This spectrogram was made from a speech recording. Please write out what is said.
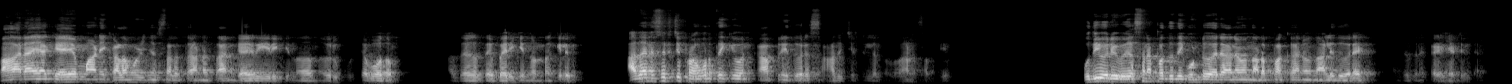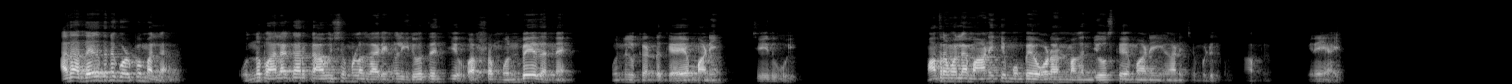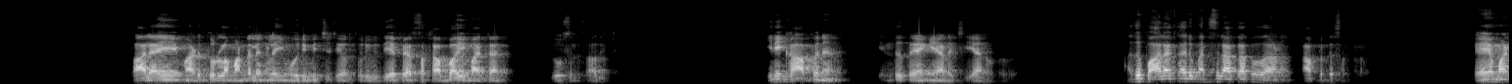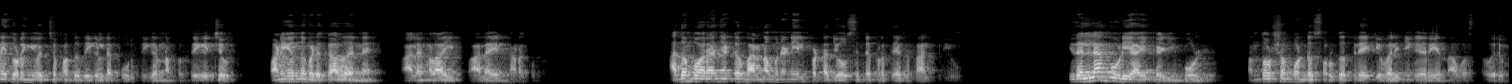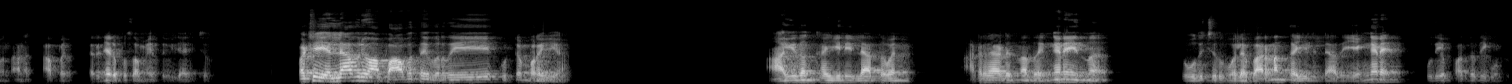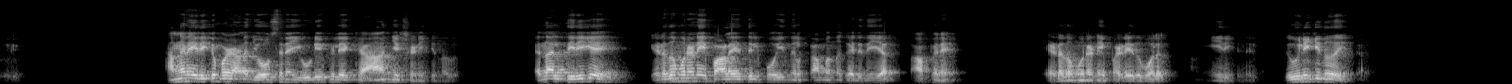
മഹാനായ കെ എം മാണി കളമൊഴിഞ്ഞ സ്ഥലത്താണ് താൻ കയറിയിരിക്കുന്നതെന്ന ഒരു കുറ്റബോധം അദ്ദേഹത്തെ ഭരിക്കുന്നുണ്ടെങ്കിലും അതനുസരിച്ച് പ്രവർത്തിക്കുവാൻ കാപ്പിന് ഇതുവരെ സാധിച്ചിട്ടില്ലെന്നുള്ളതാണ് സത്യം. പുതിയൊരു വികസന പദ്ധതി കൊണ്ടുവരാനോ നടപ്പാക്കാനോ നാളിതുവരെ അദ്ദേഹത്തിന് കഴിഞ്ഞിട്ടില്ല. അത് അദ്ദേഹത്തിന്റെ കുഴപ്പമല്ല. ഒന്ന് പാലക്കാർക്ക് ആവശ്യമുള്ള കാര്യങ്ങൾ ഇരുപത്തഞ്ച് വർഷം മുൻപേ തന്നെ മുന്നിൽ കണ്ട് കെ എം മാണി ചെയ്തു പോയി. മാത്രമല്ല മാണിക്ക് മുമ്പേ ഓടാൻ മകൻ ജോസ് കെ മാണി കാണിച്ച മിടുക്കും കാപ്പൻ വിനയായി. പാലായെയും അടുത്തുള്ള മണ്ഡലങ്ങളെയും ഒരുമിച്ച് ചേർത്ത് ഒരു വിദ്യാഭ്യാസ ഹബ്ബായി മാറ്റാൻ ജോസിന് സാധിച്ചു. ഇനി കാപ്പന് എന്ത് തേങ്ങയാണ് ചെയ്യാനുള്ളത്? അത് പാലക്കാർ മനസ്സിലാക്കാത്തതാണ് കാപ്പന്റെ സങ്കടം. കെ എം മാണി തുടങ്ങി വെച്ച പദ്ധതികളുടെ പൂർത്തീകരണം പ്രത്യേകിച്ച് പണിയൊന്നും എടുക്കാതെ തന്നെ കാലങ്ങളായി പാലായിൽ നടക്കുന്നു. അതും പോരാഞ്ഞിട്ട് ഭരണമുന്നണിയിൽപ്പെട്ട ജോസിന്റെ പ്രത്യേക താല്പര്യവും. ഇതെല്ലാം കൂടിയായി കഴിയുമ്പോൾ സന്തോഷം കൊണ്ട് സ്വർഗത്തിലേക്ക് വലിഞ്ഞു കയറിയെന്ന അവസ്ഥ വരുമെന്നാണ് കാപ്പൻ തെരഞ്ഞെടുപ്പ് സമയത്ത് വിചാരിച്ചത്. പക്ഷേ എല്ലാവരും ആ പാപത്തെ വെറുതെ കുറ്റം പറയുക ആയുധം കയ്യിലില്ലാത്തവൻ അടരാടുന്നത് എങ്ങനെയെന്ന് ചോദിച്ചതുപോലെ ഭരണം കയ്യിലില്ലാതെ എങ്ങനെ പുതിയ പദ്ധതി കൊണ്ടുവരും? അങ്ങനെ ഇരിക്കുമ്പോഴാണ് ജോസിനെ യു ഡി എഫിലേക്ക് ആഞ്ഞ് ക്ഷണിക്കുന്നത്. എന്നാൽ തിരികെ ഇടതുമുന്നണി പാളയത്തിൽ പോയി നിൽക്കാമെന്ന് കരുതിയ കാപ്പനെ ഇടതുമുന്നണി പഴയതുപോലെ അംഗീകരിക്കുന്നില്ല. ഗൗനിക്കുന്നതേ ഇല്ല.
